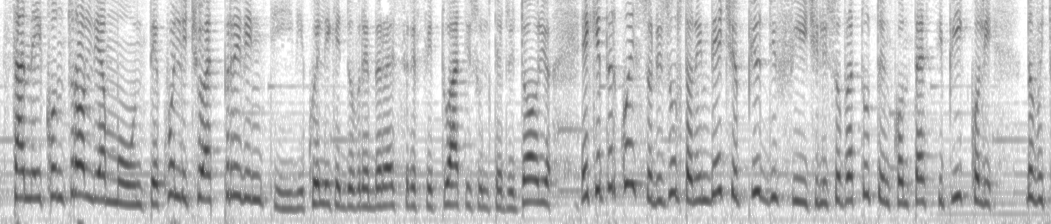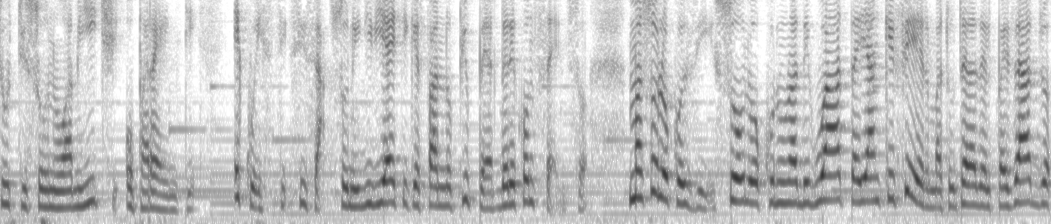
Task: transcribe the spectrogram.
sta nei controlli a monte, quelli cioè preventivi, quelli che dovrebbero essere effettuati sul territorio e che per questo risultano invece più difficili, soprattutto in contesti piccoli dove tutti sono amici o parenti e questi, si sa, sono i divieti che fanno più perdere consenso. Ma solo così, solo con un'adeguata e anche ferma tutela del paesaggio,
